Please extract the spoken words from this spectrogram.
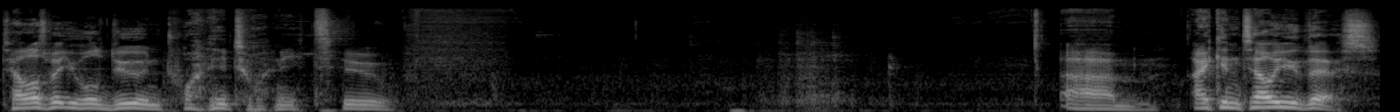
Tell us what you will do in 2022. Um, I can tell you this.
